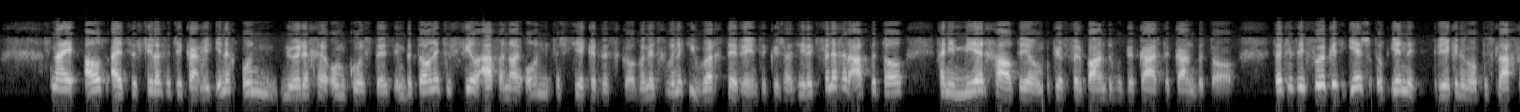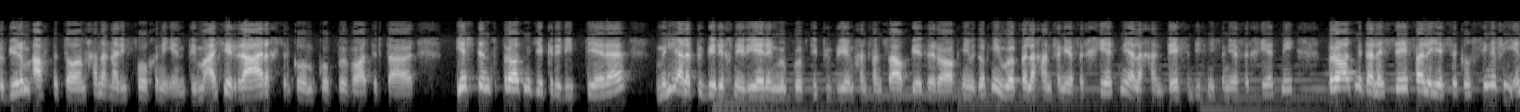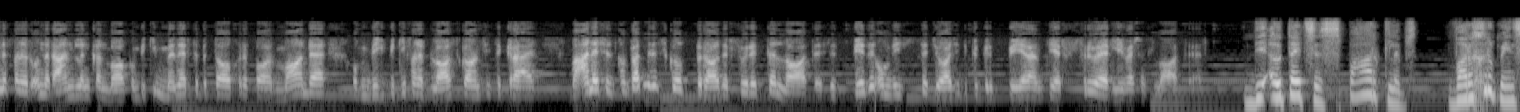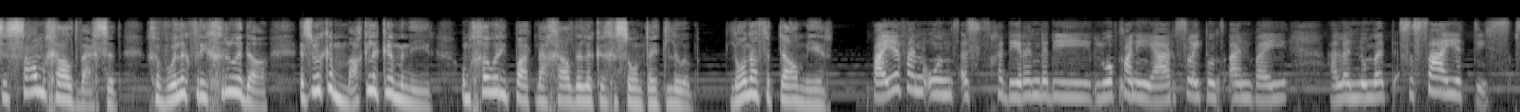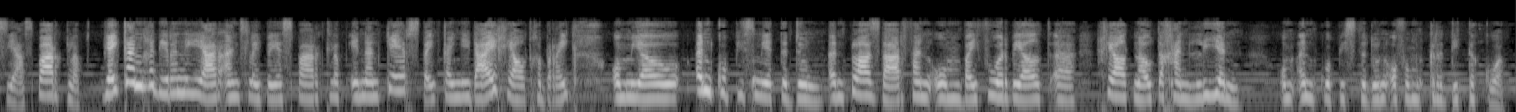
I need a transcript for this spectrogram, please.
sny als uit soveel as wat jy kan met enige onnodige omkostes en betaal net soveel af aan daai onversekerde skuld want dit gewoonlik die hoogste rentekoers. As jy dit vinniger afbetaal, gaan jy meer geld hê om op jou verband of op jou kaart te kan betaal. So as jy fokus eers op een rekening op beslag, probeer hom afbetaal en gaan dan na die volgende een toe. Maar as jy regtig sukkel om kop bo water te hou, Eerstens praat met jou krediteure, moenie hulle probeer ignoreer en hoop hoop die probleem gaan van self beter raak nie. Moet ook nie hoop hulle gaan van jou vergeet nie. Hulle gaan definitief nie van jou vergeet nie. Praat met hulle, sê vir hulle jy sukkel sien of jy een of ander onderhandeling kan maak om bietjie minder te betaal vir 'n paar maande of 'n bietjie bietjie van 'n blaaskansie te kry. Maar anders is kontak met 'n skuldberader voor dit te laat is. Dit is beter om die situasie te probeer hanteer vroeër liewer as later. Die ou tyd se spaarklubs waar 'n groep mense saam geld wegsit, gewoonlik vir die groot dae, is ook 'n maklike manier om gou oor die pad na geldelike gesondheid loop. Lona vertel meer. Baie van ons is gedurende die loop van die jaar sluit ons aan by hulle noem dit societies, ja, spaarklub. Jy kan gedurende die jaar aansluit by 'n spaarklub en dan Kerstyd kan jy daai geld gebruik om jou inkopies mee te doen in plaas daarvan om byvoorbeeld uh, geld nou te gaan leen om inkopies te doen of om krediet te koop.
